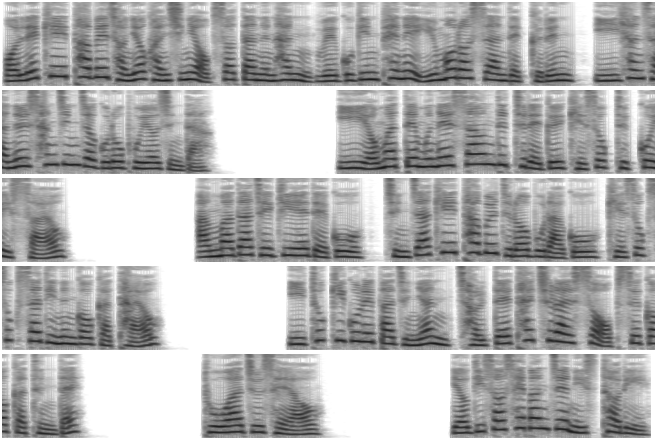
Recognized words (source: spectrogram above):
원래 케이팝에 전혀 관심이 없었다는 한 외국인 팬의 유머러스한 댓글은 이 현상을 상징적으로 보여준다. 이 영화 때문에 사운드 트랙을 계속 듣고 있어요. 악마다 제 귀에 대고 진짜 케이팝을 들어보라고 계속 속삭이는 것 같아요. 이 토끼굴에 빠지면 절대 탈출할 수 없을 것 같은데. 도와주세요. 여기서 세 번째 미스터리.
